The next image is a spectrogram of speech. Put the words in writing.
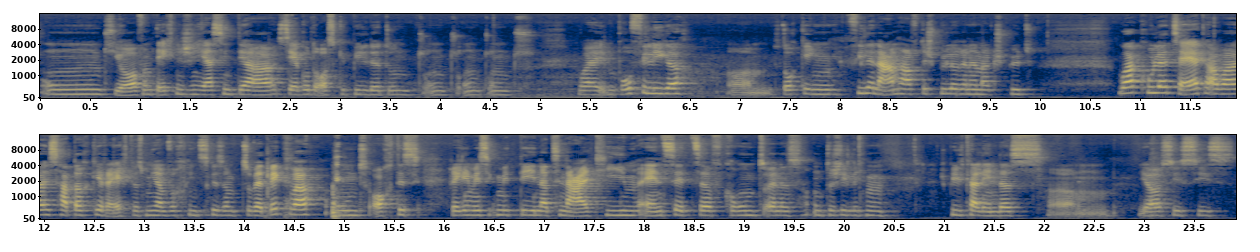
Und ja, vom technischen her sind die auch sehr gut ausgebildet und, und, und, und war eben Profiliga, ähm, doch gegen viele namhafte Spielerinnen auch gespielt war eine coole Zeit, aber es hat auch gereicht, was mir einfach insgesamt zu weit weg war und auch das regelmäßig mit den Nationalteam-Einsätze aufgrund eines unterschiedlichen Spielkalenders, ähm, ja, sie, sie ist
